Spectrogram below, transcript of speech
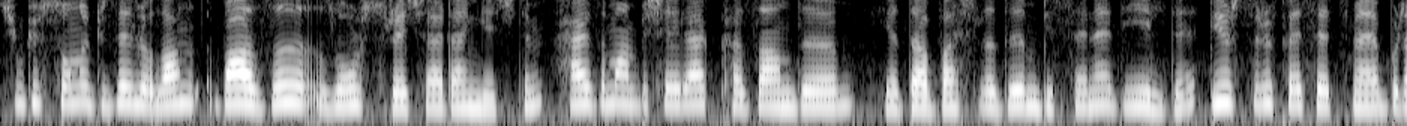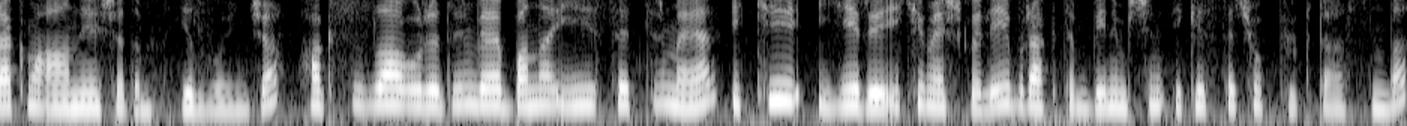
Çünkü sonu güzel olan bazı zor süreçlerden geçtim. Her zaman bir şeyler kazandığım, ya da başladığım bir sene değildi. Bir sürü pes etme, bırakma anı yaşadım yıl boyunca. Haksızlığa uğradığım ve bana iyi hissettirmeyen iki yeri, iki meşgaleyi bıraktım. Benim için ikisi de çok büyüktü aslında.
